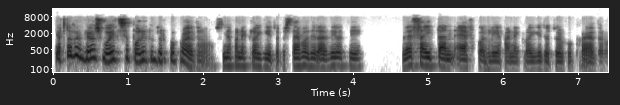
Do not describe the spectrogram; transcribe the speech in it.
Και αυτό βεβαίως βοήθησε πολύ τον Τούρκο πρόεδρο στην επανεκλογή του. Πιστεύω δηλαδή ότι δεν θα ήταν εύκολη η επανεκλογή του Τούρκου πρόεδρου.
